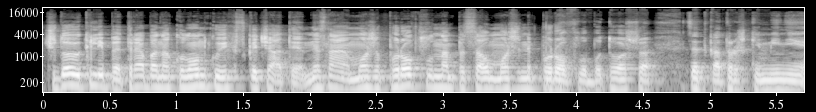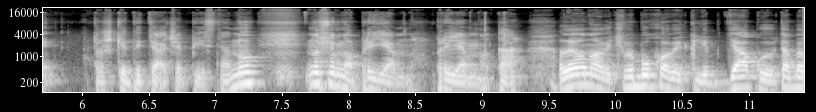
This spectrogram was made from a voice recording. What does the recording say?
чудові кліпи, треба на колонку їх скачати. Не знаю, може по рофлу написав, може не по рофлу, бо того, що це така трошки міні. Трошки дитяча пісня. Ну, ну все одно приємно, приємно, так. Леонович, вибуховий кліп. Дякую. У тебе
